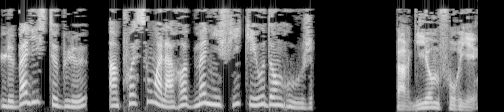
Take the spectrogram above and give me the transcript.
Le baliste bleu, un poisson à la robe magnifique et aux dents rouges. Par Guillaume Fourier.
